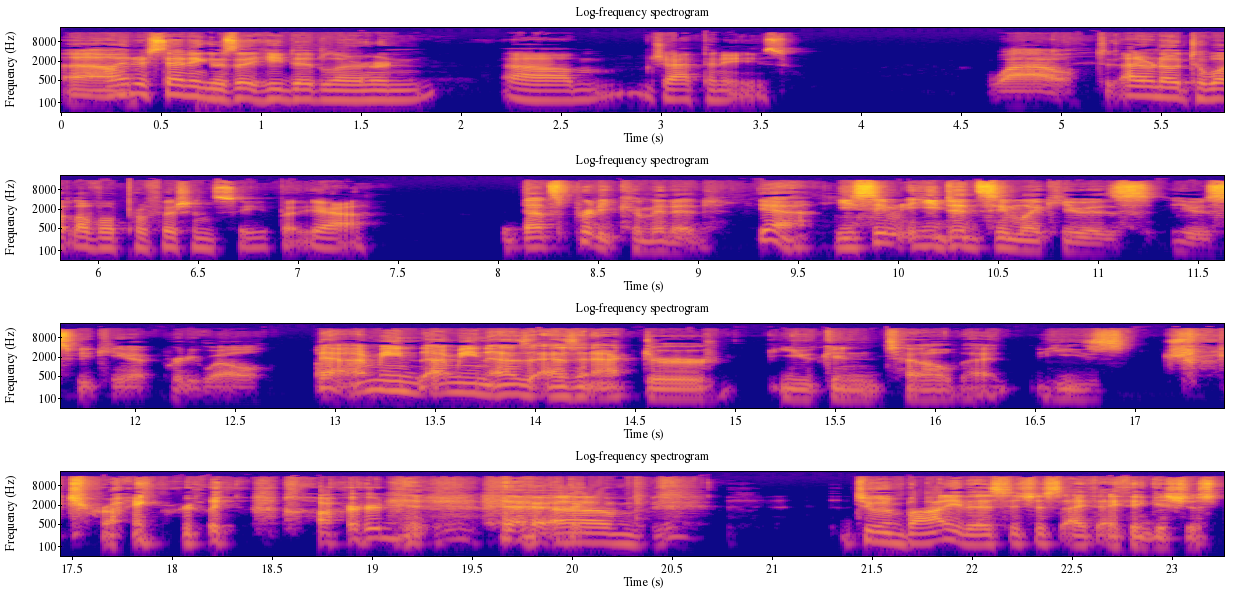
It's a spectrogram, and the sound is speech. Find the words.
Um, My understanding is that he did learn um, Japanese. Wow, I don't know to what level of proficiency, but yeah. That's pretty committed. Yeah, He seemed he did seem like he was he was speaking it pretty well. yeah. Um, I mean, I mean, as as an actor, you can tell that he's tr- trying really hard um, to embody this. It's just, I, I think it's just,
